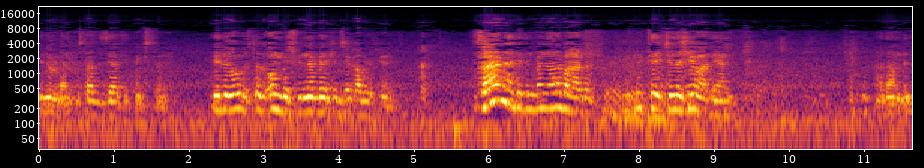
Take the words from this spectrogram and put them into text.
Dedim ben ustadı ziyaret etmek istiyorum. Dedi o ustad 15 günden beri kimse kabul etmiyor. Sana ne dedim ben de ona bakardım. İçinde şey vardı yani. Adam dedi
